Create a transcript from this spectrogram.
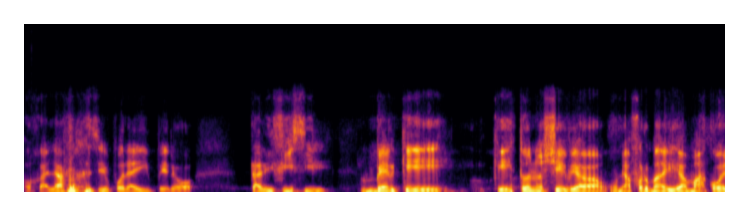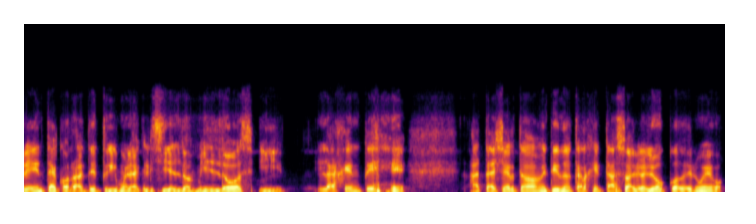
Ojalá pase por ahí, pero está difícil ver que, que esto nos lleve a una forma de vida más coherente. Acordate, tuvimos la crisis del 2002 y la gente hasta ayer estaba metiendo tarjetazo a lo loco de nuevo.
